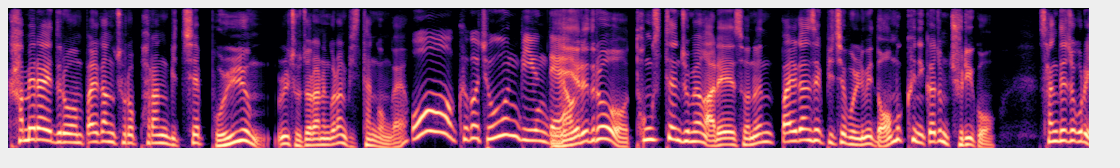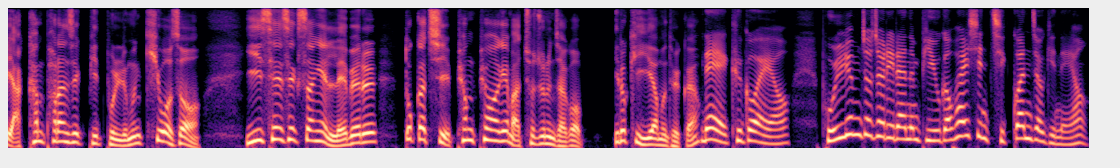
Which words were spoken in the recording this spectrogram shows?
카메라에 들어온 빨강, 초록, 파랑 빛의 볼륨을 조절하는 거랑 비슷한 건가요? 오, 그거 좋은 비유인데요. 네, 예를 들어 텅스텐 조명 아래에서는 빨간색 빛의 볼륨이 너무 크니까 좀 줄이고 상대적으로 약한 파란색 빛 볼륨은 키워서 이 세 색상의 레벨을 똑같이 평평하게 맞춰주는 작업 이렇게 이해하면 될까요? 네, 그거예요. 볼륨 조절이라는 비유가 훨씬 직관적이네요.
